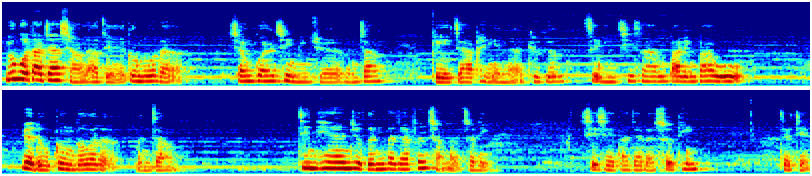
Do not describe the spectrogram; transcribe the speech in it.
如果大家想了解更多的相关姓名学文章，可以加佩妍的 QQ 四零七三八零八五五，阅读更多的文章。今天就跟大家分享到这里，谢谢大家的收听，再见。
